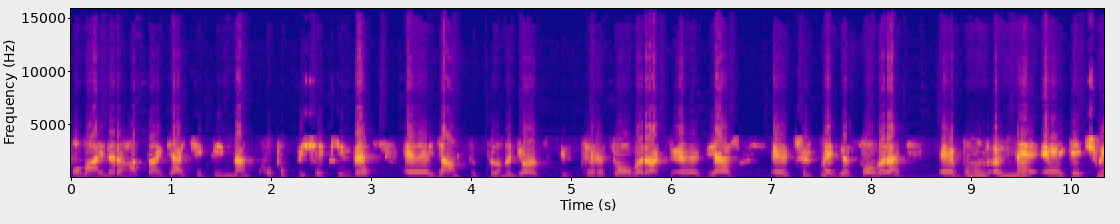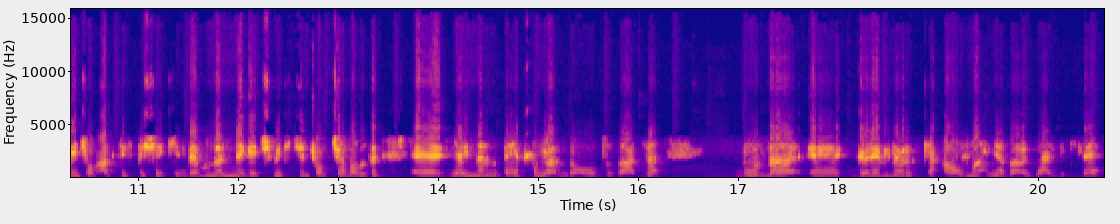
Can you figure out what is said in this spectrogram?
olayları hatta gerçekliğinden kopuk bir şekilde e, yansıttığını gördük. Biz TRT olarak, e, diğer e, Türk medyası olarak e, bunun önüne e, geçmeyi çok aktif bir şekilde, bunun önüne geçmek için çok çabaladık. E, yayınlarımız da hep bu yönde oldu zaten. Burada e, görebiliyoruz ki Almanya'da özellikle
